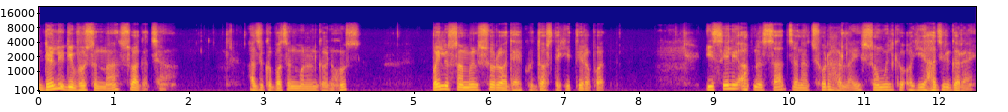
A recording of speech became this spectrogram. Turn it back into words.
डेली डिभोसनमा स्वागत छ। आजको वचन मनन गर्नुहोस्। पहिलो सामेल सोह्र अध्यायको दसदेखि तेह्र पद। इसैले आफ्ना सातजना छोराहरूलाई समूहको अघि हाजिर गराए।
